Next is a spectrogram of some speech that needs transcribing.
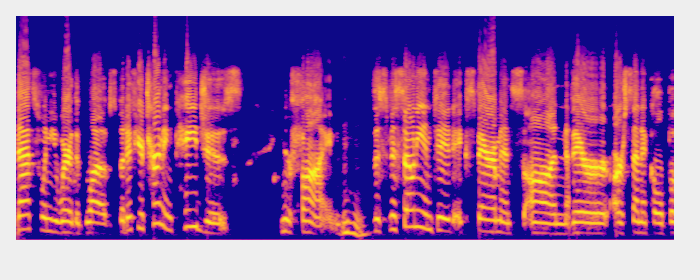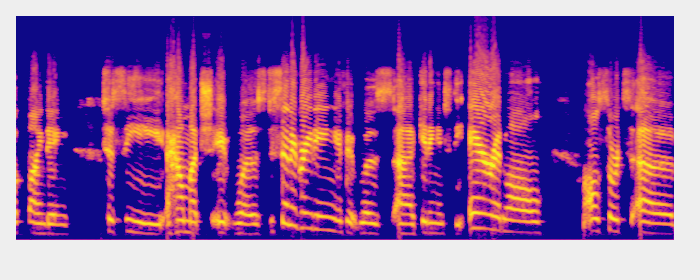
that's when you wear the gloves. But if you're turning pages, you're fine. Mm-hmm. The Smithsonian did experiments on their arsenical bookbinding to see how much it was disintegrating, if it was uh, getting into the air at all, all sorts of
